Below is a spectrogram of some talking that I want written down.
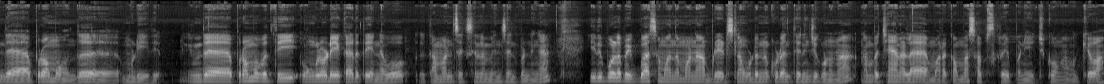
இந்த ப்ரோமோ வந்து முடியுது. இந்த ப்ரோமோ பற்றி உங்களுடைய கருத்து என்னவோ கமெண்ட் செக்ஷனில் மென்ஷன் பண்ணுங்கள் இது போல் பிக் பாஸ் சம்மந்தமான அப்டேட்ஸ்லாம் உடனுக்குடன் தெரிஞ்சுக்கணுன்னா நம்ம சேனலை மறக்காமல் சப்ஸ்கிரைப் பண்ணி வச்சுக்கோங்க. ஓகேவா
